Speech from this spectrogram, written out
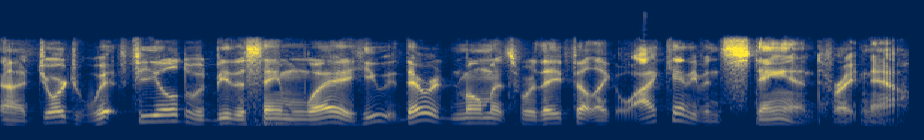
uh, George Whitefield would be the same way. He there were moments where they felt like, well, I can't even stand right now.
